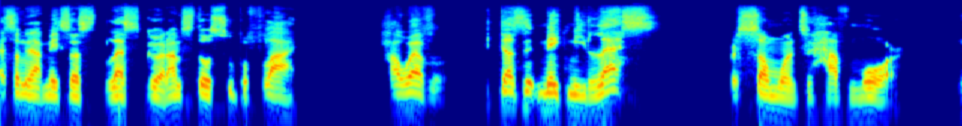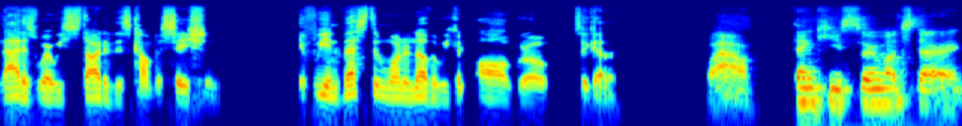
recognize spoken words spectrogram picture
as something that makes us less good. I'm still super fly. However, it doesn't make me less for someone to have more. That is where we started this conversation. If we invest in one another, we can all grow together. Wow. Thank you so much, Derrick.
